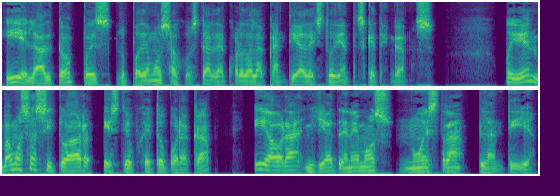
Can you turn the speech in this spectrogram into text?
Y el alto, pues lo podemos ajustar de acuerdo a la cantidad de estudiantes que tengamos. Muy bien, vamos a situar este objeto por acá. Y ahora ya tenemos nuestra plantilla.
